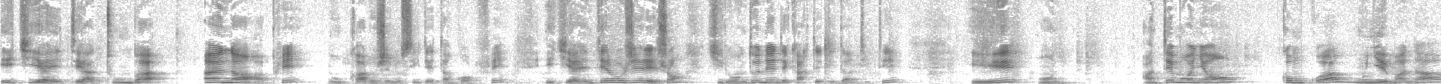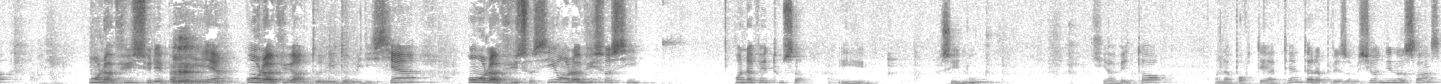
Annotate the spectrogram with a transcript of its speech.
et qui a été à Tumba un an après, donc quand le génocide est encore fait, et qui a interrogé les gens qui lui ont donné des cartes d'identité et en, témoignant comme quoi Munyemana, on l'a vu sur les barrières, on l'a vu Anthony de milicien, on l'a vu ceci, on l'a vu ceci. On avait tout ça. Et c'est nous qui avions tort. On a porté atteinte à la présomption d'innocence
